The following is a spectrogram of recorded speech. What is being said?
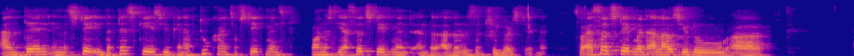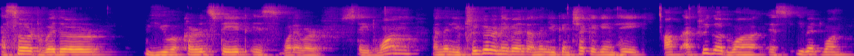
And then in the state in the test case, you can have two kinds of statements. One is the assert statement and the other is the trigger statement. So assert statement allows you to uh, assert whether your current state is whatever state one, and then you trigger an event, and then you can check again, hey, i've, triggered one is event one,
